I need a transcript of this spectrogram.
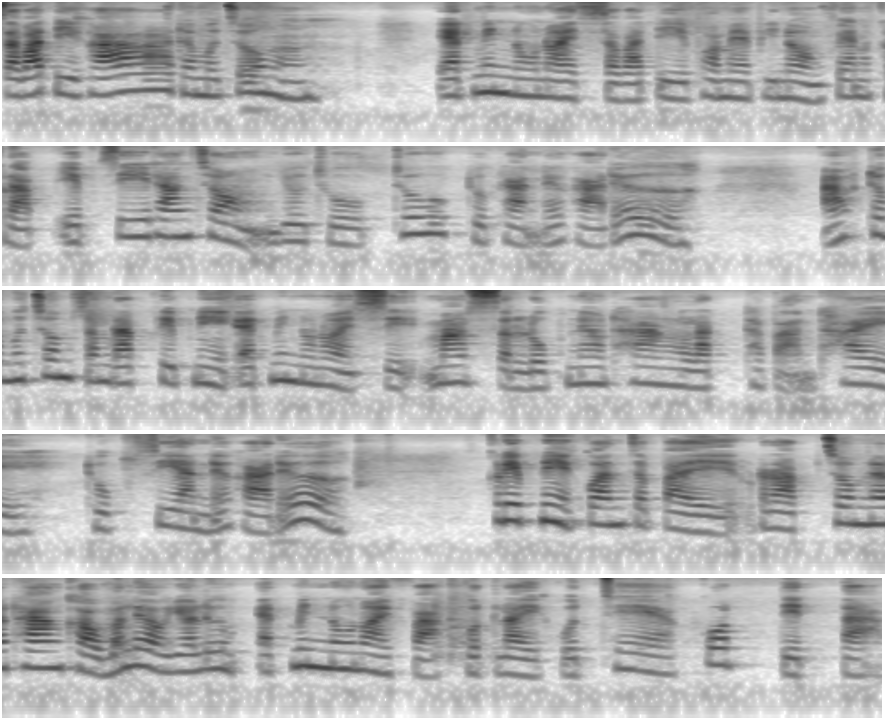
สวัสดีค่ะท่านผู้ชม แอดมินนูหน่อยสวัสดีพ่อแม่พี่น้องแฟนคลับ FC ทางช่อง YouTube ทุกทุกท่านเด้อค่ะเด้อเอาท่านผู้ชมสำหรับคลิปนี้แอดมินนูหน่อยสิมาสรุปแนวทางรัฐบาลไทย ทุกเซียนเด้อค่ะเด้อคลิปนี้ก่อนจะไปรับชมแนวทางเขามาแล้วอย่าลืมแอดมินนูหน่อยฝากกดไลค์กดแชร์กดติดตาม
